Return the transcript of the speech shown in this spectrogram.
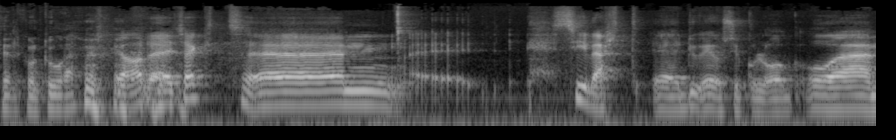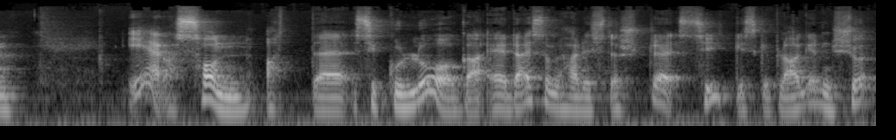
til kontoret. Ja, det er kjekt. Eh, Sivert, eh, du er jo psykolog. Og eh, er det sånn at eh, psykologer er de som har de største psykiske plagene sjøl?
